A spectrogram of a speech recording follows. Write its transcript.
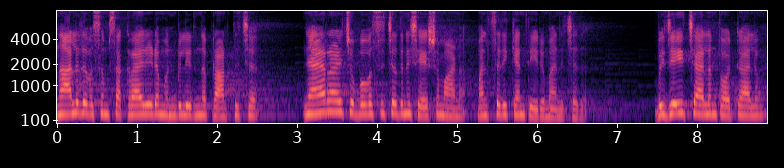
നാല് ദിവസം സക്രാരിയുടെ മുൻപിലിരുന്ന് പ്രാർത്ഥിച്ച് ഞായറാഴ്ച ഉപവസിച്ചതിന് ശേഷമാണ് മത്സരിക്കാൻ തീരുമാനിച്ചത്. വിജയിച്ചാലും തോറ്റാലും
